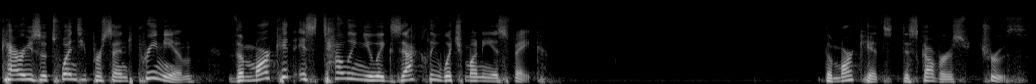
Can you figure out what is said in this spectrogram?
carries a 20% premium, the market is telling you exactly which money is fake. The market discovers truth.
